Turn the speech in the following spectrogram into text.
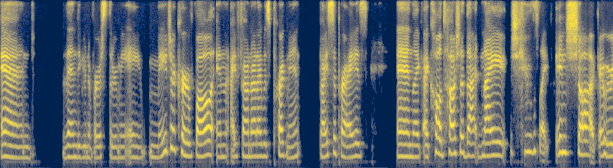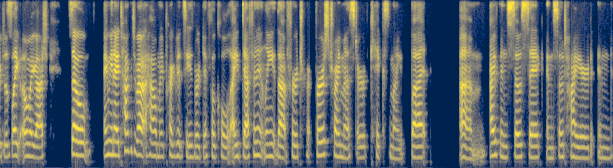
And then the universe threw me a major curveball and I found out I was pregnant by surprise. And like I called Tasha that night. She was like in shock. And we were just like, oh my gosh. So, I mean, I talked about how my pregnancies were difficult. I definitely, that for tri- first trimester kicks my butt. Um, I've been so sick and so tired and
